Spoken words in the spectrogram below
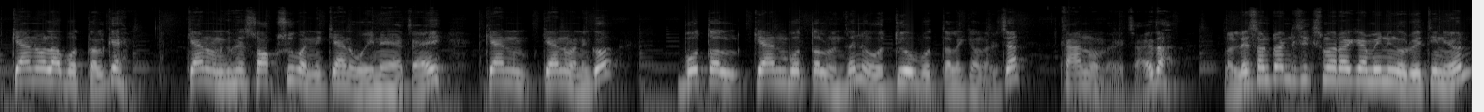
क्यानवाला बोतल के? क्यान भनेको फेरि सक्छु भन्ने क्यान होइन यहाँ चाहिँ है? क्यान क्यान भनेको बोतल क्यान बोतल हुन्छ नि हो त्यो बोतललाई के हुँदो रहेछ कान हुँदो रहेछ है त? ल लेसन ट्वेन्टी सिक्समा रहेका मिनिङहरू यति नै हुन्।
